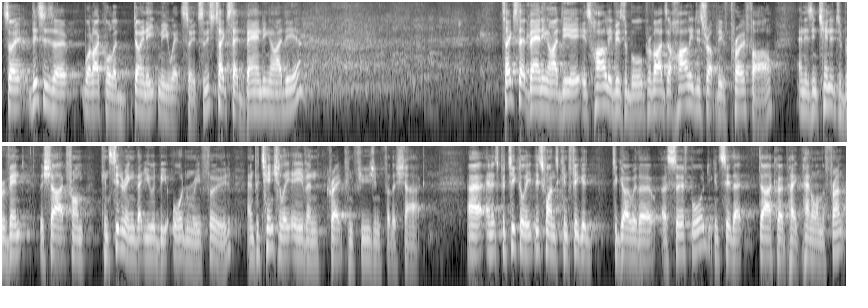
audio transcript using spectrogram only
So this is a what I call a don't eat me wetsuit. So this takes that banding idea. takes that banding idea, is highly visible, provides a highly disruptive profile, and is intended to prevent the shark from considering that you would be ordinary food and potentially even create confusion for the shark. Uh, and it's particularly, this one's configured to go with a, a, surfboard. You can see that dark opaque panel on the front.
